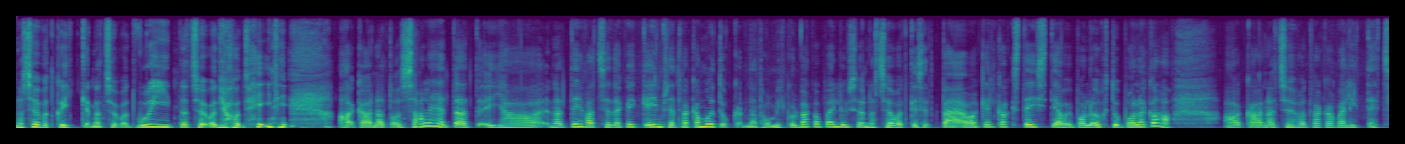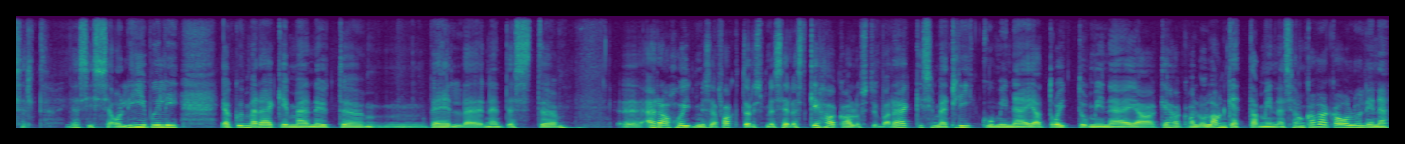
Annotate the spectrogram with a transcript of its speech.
nad söövad kõike, nad söövad võid, nad söövad joodveini, aga nad on saledad ja nad teevad seda kõike ilmselt väga mõõdukalt, nad hommikul väga palju ei söö, nad söövad keset päeva kell kaksteist ja võib-olla õhtupoole ka, aga nad söövad väga kvaliteetselt. Ja siis see oliivõli. Ja kui me räägime nüüd ähm, veel nendest äh, ärahoidmise faktorist me sellest kehakaalust juba rääkisime, et liikumine ja toitumine ja kehakaalu langetamine, see on ka väga oluline,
